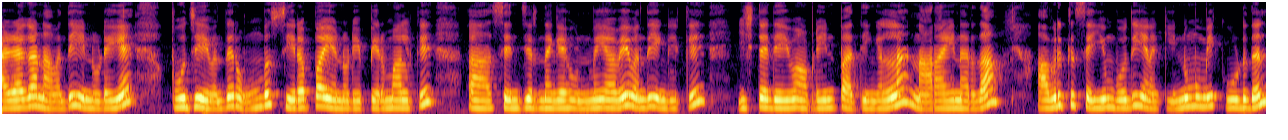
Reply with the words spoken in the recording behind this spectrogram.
அழகாக நான் வந்து என்னுடைய பூஜையை வந்து ரொம்ப சிறப்பாக என்னுடைய பெருமாளுக்கு செஞ்சுருந்தேங்க. உண்மையாகவே வந்து எங்களுக்கு இஷ்ட தெய்வம் அப்படின்னு பார்த்தீங்கன்னா நாராயணர் தான். அவருக்கு செய்யும்போது எனக்கு இன்னுமுமே கூடுதல்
